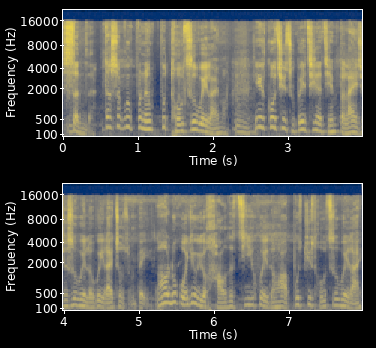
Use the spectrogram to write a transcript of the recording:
剩的。但是不不能不投资未来嘛？嗯，因为过去储备金的钱本来也就是为了未来做准备。然后如果又有好的机会的话，不去投资未来，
